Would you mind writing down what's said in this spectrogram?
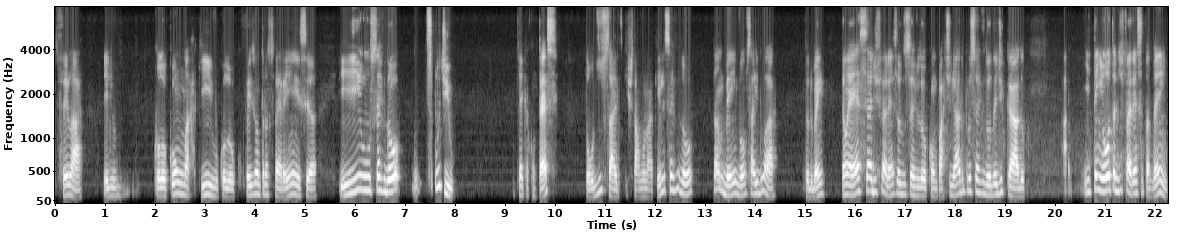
sei lá, ele colocou um arquivo, colocou, fez uma transferência e o servidor explodiu. O que é que acontece? Todos os sites que estavam naquele servidor também vão sair do ar. Tudo bem? Então essa é a diferença do servidor compartilhado para o servidor dedicado. Ah, e tem outra diferença também,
